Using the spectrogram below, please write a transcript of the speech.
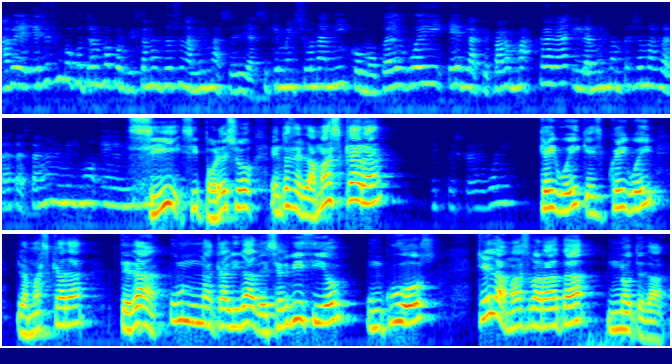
A ver, eso es un poco trampa porque estamos dos en la misma serie, así que me suena a mí como Kaiway es la que paga más cara y la misma empresa más barata, están en el mismo... En el mismo... Sí, sí, por eso. Entonces, la más cara... Es Kaiway. que es Kaiway, la más cara te da una calidad de servicio, un QoS, que la más barata no te da.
